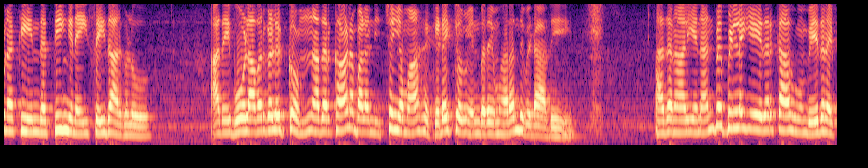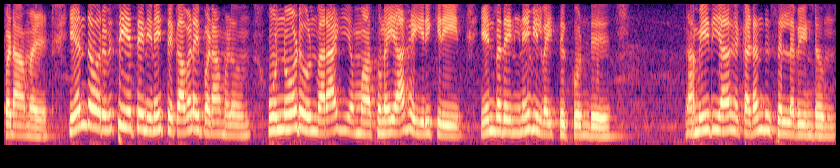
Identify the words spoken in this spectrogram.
உனக்கு இந்த தீங்கினை செய்தார்களோ அதேபோல் அவர்களுக்கும் அதற்கான பலன் நிச்சயமாக கிடைக்கும் என்பதை மறந்து விடாதே அதனால் என் அன்பு பிள்ளையே எதற்காகவும் வேதனைப்படாமல் எந்த ஒரு விஷயத்தை நினைத்து கவலைப்படாமலும் உன்னோடு உன் வராகி அம்மா துணையாக இருக்கிறேன் என்பதை நினைவில் வைத்துக்கொண்டு அமைதியாக கடந்து செல்ல வேண்டும்.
